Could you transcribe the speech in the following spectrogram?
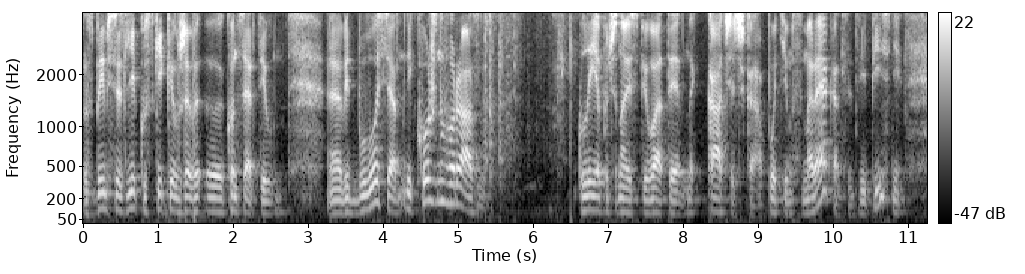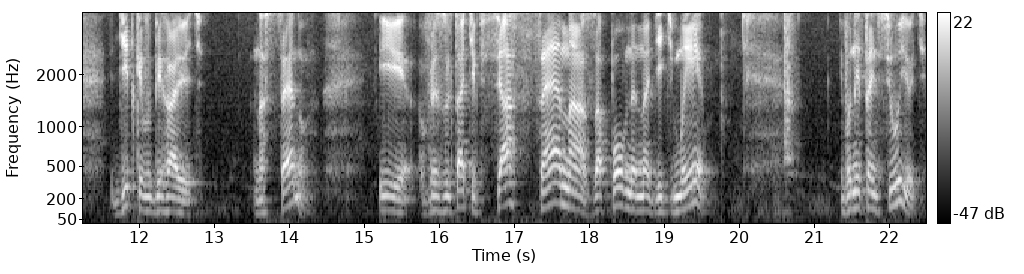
збився з ліку, скільки вже е, концертів відбулося, і кожного разу. Коли я починаю співати Качечка, а потім Смерека, це дві пісні, дітки вибігають на сцену, і в результаті вся сцена заповнена дітьми. Вони танцюють,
